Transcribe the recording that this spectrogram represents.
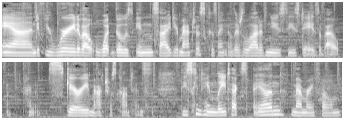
And if you're worried about what goes inside your mattress, because I know there's a lot of news these days about kind of scary mattress contents, these contain latex and memory foam,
